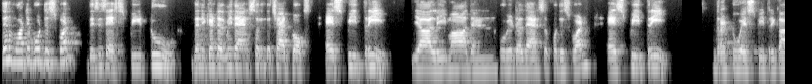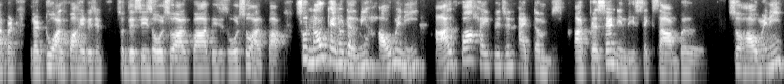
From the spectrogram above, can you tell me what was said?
Then what about this one? This is sp2. Then you can tell me the answer in the chat box. sp3. Yeah, Lima. Then who will tell the answer for this one? sp3 there are two sp3 carbon there are two alpha hydrogen so this is also alpha this is also alpha so now can you tell me how many alpha hydrogen atoms are present in this example so how many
